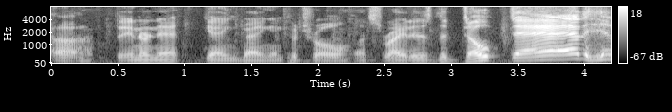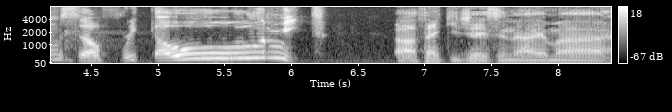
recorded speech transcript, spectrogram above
uh, the internet gangbanging patrol. That's right. It is the dope dad himself, Rico Lamitte. Uh, thank you, Jason. I am uh,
